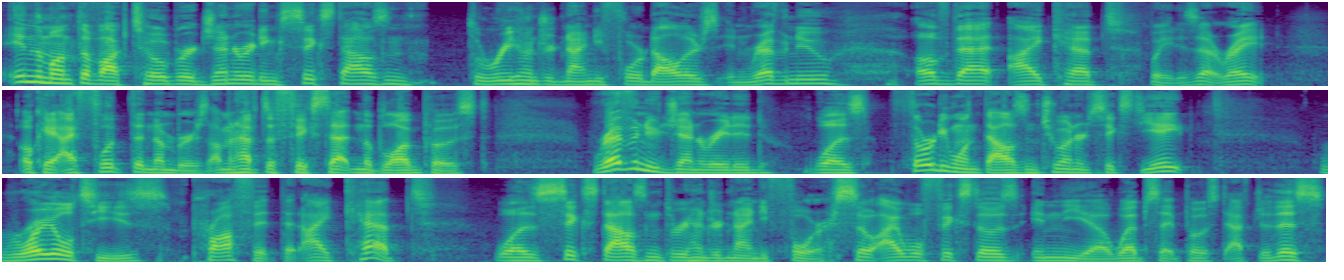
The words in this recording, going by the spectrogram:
in the month of October, generating $6,394 in revenue. Of that, I kept, wait, is that right? Okay, I flipped the numbers. I'm gonna have to fix that in the blog post. Revenue generated was 31,268 royalties profit that I kept was 6,394. So I will fix those in the uh, website post after this.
